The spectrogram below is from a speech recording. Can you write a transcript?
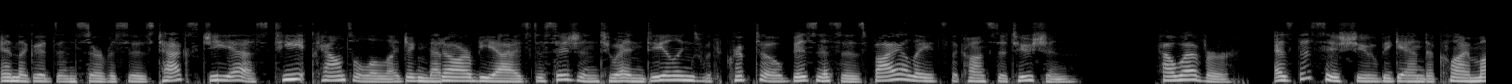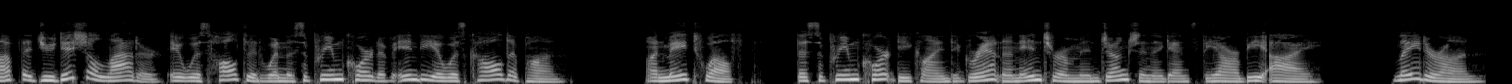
and the Goods and Services Tax GST Council alleging that RBI's decision to end dealings with crypto businesses violates the Constitution. However, as this issue began to climb up the judicial ladder, it was halted when the Supreme Court of India was called upon. On May 12, the Supreme Court declined to grant an interim injunction against the RBI. Later on,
